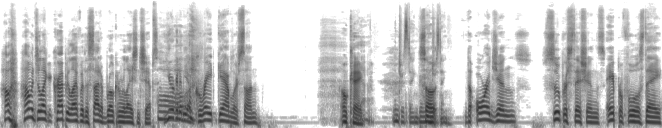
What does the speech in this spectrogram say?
how how would you like a crappy life with a side of broken relationships? You're going to be a oh. great gambler, son. Okay. Interesting. Very So- interesting. the origins, superstitions, April Fool's Day.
